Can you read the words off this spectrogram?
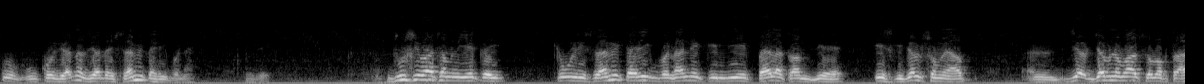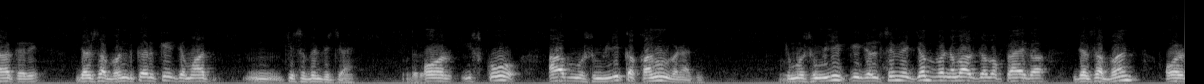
کو کو زیادہ سے زیادہ اسلامی تحریک بنائے جی۔ دوسری بات ہم نے یہ کہی کہ وہ اسلامی تحریک بنانے کے لیے پہلا کام یہ ہے کہ اس کی جلسوں میں آپ جب نماز کا وقت آیا کرے جلسہ بند کر کے جماعت م، کی سبند جائیں۔ اور اس کو آپ مسلم لیگ کا قانون بنا دیں۔ کہ مسلم لیگ کے جلسے میں جب وہ نماز کا وقت آئے گا جلسہ بند اور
